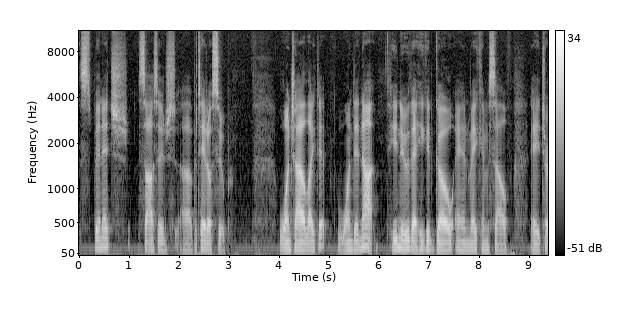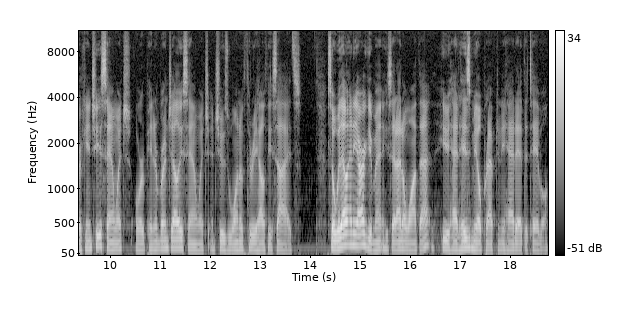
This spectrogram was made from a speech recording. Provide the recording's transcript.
spinach, sausage, uh, potato soup. One child liked it, one did not. He knew that he could go and make himself a turkey and cheese sandwich or a peanut butter and jelly sandwich and choose one of three healthy sides. So without any argument, he said, I don't want that. He had his meal prepped and he had it at the table.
